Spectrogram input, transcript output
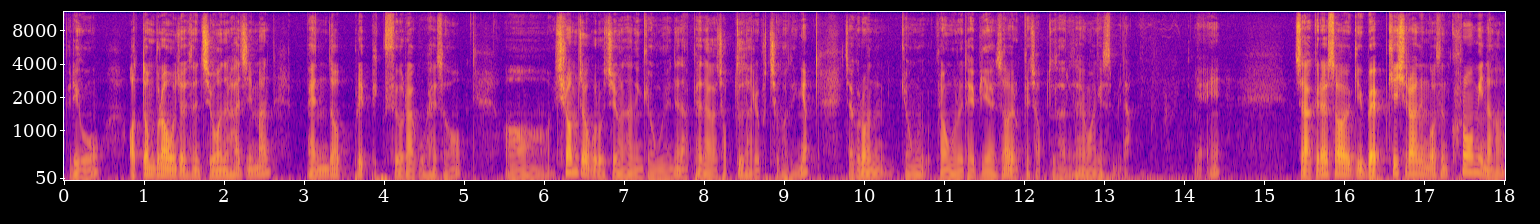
그리고 어떤 브라우저에서는 지원을 하지만 vendor prefix라고 해서 어, 실험적으로 지원하는 경우에는 앞에다가 접두사를 붙이거든요. 자, 그런 경우, 경우를 대비해서 이렇게 접두사를 사용하겠습니다. 예. 자, 그래서 여기 webkit이라는 것은 크롬이나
